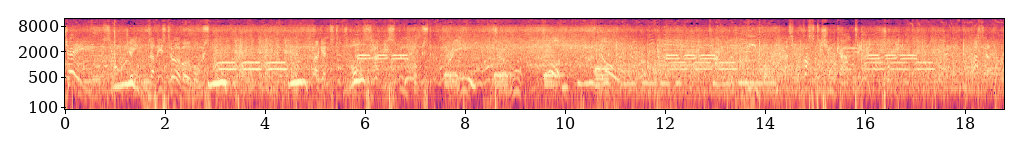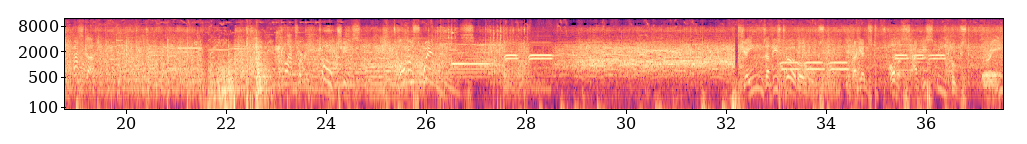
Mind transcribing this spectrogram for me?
James. James and his turbo boost. Against Thomas and his speed boost. Three, two, one, go! Tackle the green ball as fast as you can. Take chugging. Faster. James and his turbo boost against Thomas and his speed boost. Three.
